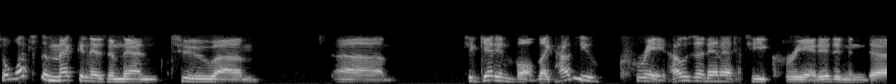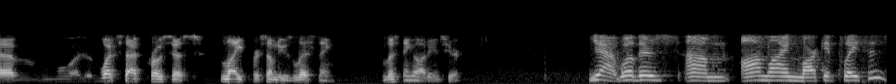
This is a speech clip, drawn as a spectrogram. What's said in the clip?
So what's the mechanism then to um, uh, to get involved? Like, how do you create? How is an NFT created, and, and uh, what's that process like for somebody who's listening, listening audience here? Yeah, well, there's um, online marketplaces.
